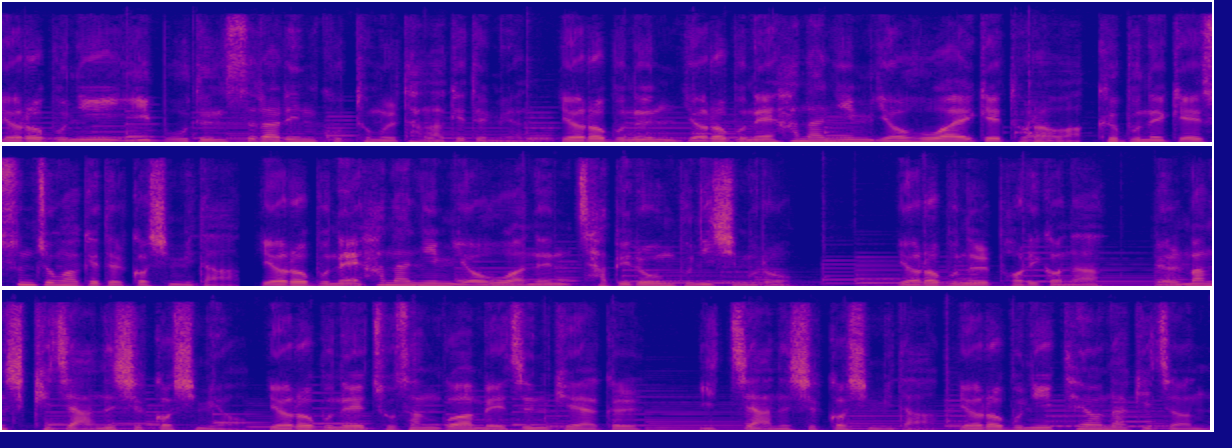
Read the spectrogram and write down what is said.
여러분이 이 모든 쓰라린 고통을 당하게 되면 여러분은 여러분의 하나님 여호와에게 돌아와 그분에게 순종하게 될 것입니다. 여러분의 하나님 여호와는 자비로운 분이시므로 여러분을 버리거나 멸망시키지 않으실 것이며 여러분의 조상과 맺은 계약을 잊지 않으실 것입니다. 여러분이 태어나기 전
